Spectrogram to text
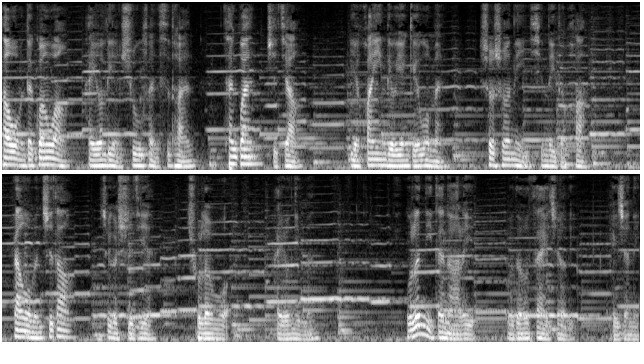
到我们的官网还有脸书粉丝团参观指教，也欢迎留言给我们。说说你心里的话，让我们知道这个世界除了我，还有你们。无论你在哪里，我都在这里陪着你。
